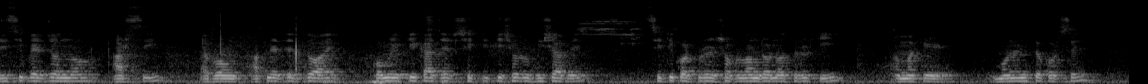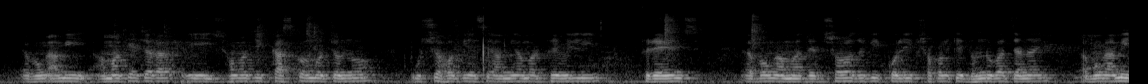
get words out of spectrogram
রিসিভের জন্য আসছি এবং আপনাদের দোয়ায় কমিউনিটি কাজের স্বীকৃতিস্বরূপ হিসাবে city corporation of London authority আমাকে মনোনীত করছে এবং আমি, আমাকে যারা এই সামাজিক কাজকর্মের জন্য উৎসাহ দিয়েছে, আমি আমার ফ্যামিলি ফ্রেন্ডস এবং আমাদের সহযোগী কলিগ সকলকে ধন্যবাদ জানাই এবং আমি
